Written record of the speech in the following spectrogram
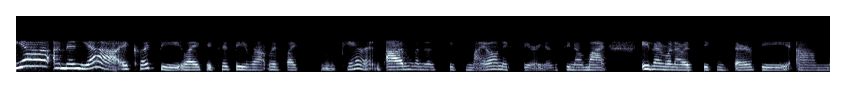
Yeah, I mean, yeah, it could be like it could be around with like parents. I'm going to speak to my own experience. You know, my even when I was seeking therapy um,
